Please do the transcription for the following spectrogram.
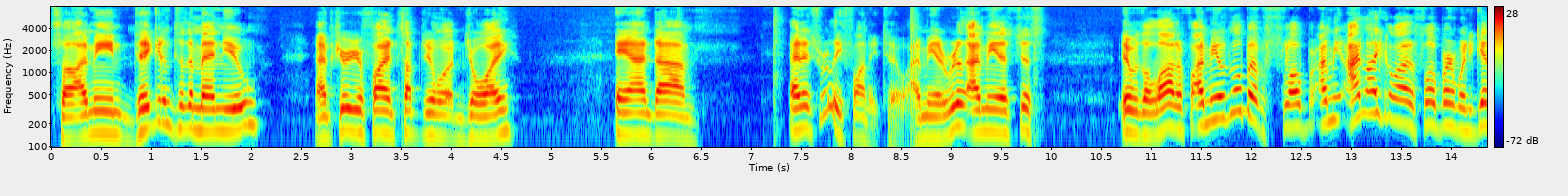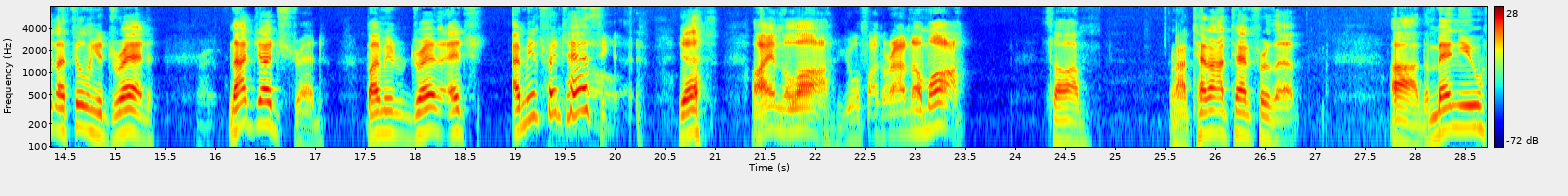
So, I mean, dig into the menu. I'm sure you'll find something you'll enjoy. And, um, and it's really funny too. I mean, it really. I mean, it's just. It was a lot of. fun. I mean, it was a little bit of slow. I mean, I like a lot of slow burn when you get that feeling of dread, Right. not Judge Dredd, but I mean dread. It's. I mean, it's fantastic. Yes, I am the law. You will fuck around no more. So, um, uh, ten out of ten for the. Uh, the menu,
